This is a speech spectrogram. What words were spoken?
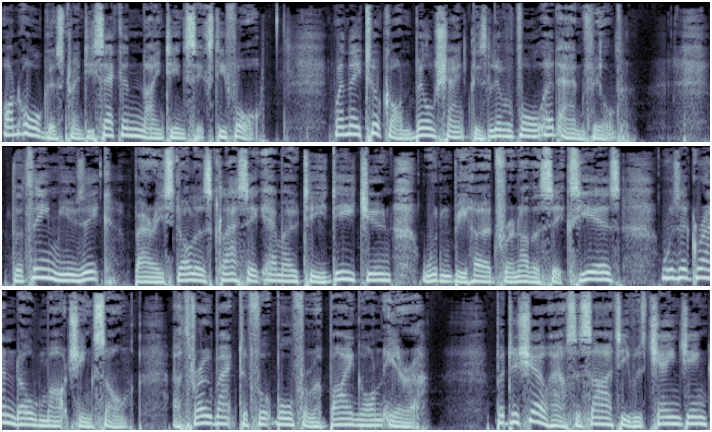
on August 22, 1964, when they took on Bill Shankly's Liverpool at Anfield. The theme music, Barry Stoller's classic MOTD tune Wouldn't Be Heard for Another Six Years, was a grand old marching song, a throwback to football from a bygone era. But to show how society was changing,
